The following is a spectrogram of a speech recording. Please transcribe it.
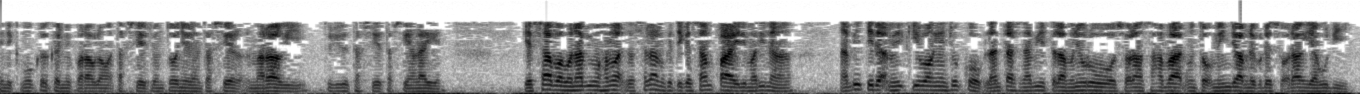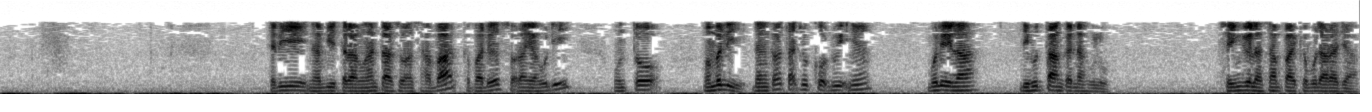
yang dikemukakan oleh para ulama tafsir Contohnya dalam tafsir Al-Marawi Itu juga tafsir-tafsir yang lain. Kisah bahawa Nabi Muhammad SAW ketika sampai di Madinah Nabi tidak memiliki wang yang cukup. Lantas Nabi telah menyuruh seorang sahabat Untuk minjam daripada seorang Yahudi Jadi Nabi telah menghantar seorang sahabat Kepada seorang Yahudi Untuk membeli. Dan kalau tak cukup duitnya Bolehlah dihutangkan dahulu. Sehinggalah sampai ke bulan Rajab.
